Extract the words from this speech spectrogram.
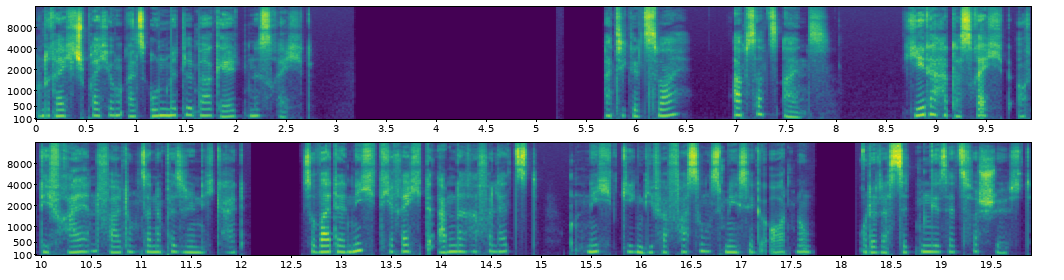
und Rechtsprechung als unmittelbar geltendes Recht. Artikel 2 Absatz 1 Jeder hat das Recht auf die freie Entfaltung seiner Persönlichkeit, soweit er nicht die Rechte anderer verletzt und nicht gegen die verfassungsmäßige Ordnung oder das Sittengesetz verstößt.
